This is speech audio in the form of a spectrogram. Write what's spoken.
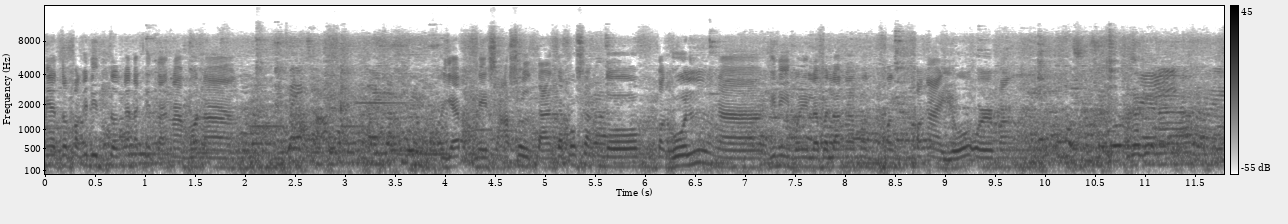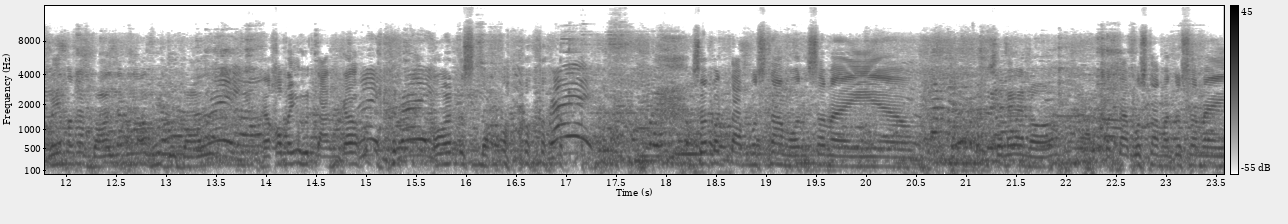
may ito pag dito nga nakita namon ang yep may sa kasultan. Tapos ang do bagul nga gini mo nila bala nga mag, magpangayo or mang may mga dal na mga video dal na kung may utang ka. Kung ano gusto mo! So pagtapos namon sa may um, sa may ano, pagtapos naman to sa may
